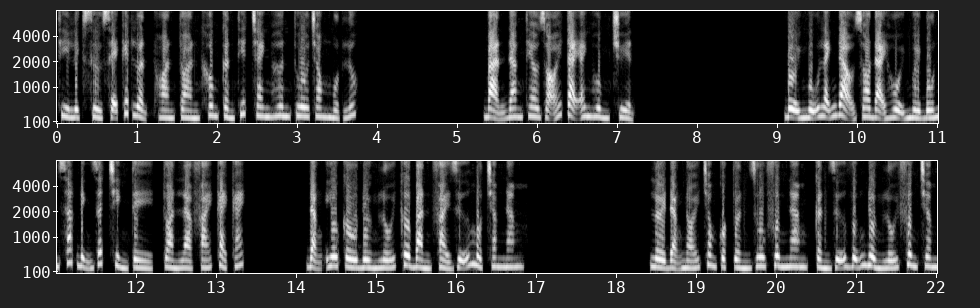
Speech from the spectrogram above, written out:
thì lịch sử sẽ kết luận hoàn toàn không cần thiết tranh hơn thua trong một lúc. Bạn đang theo dõi tại Anh Hùng Truyện. Đội ngũ lãnh đạo do Đại hội 14 xác định rất trình tề, toàn là phái cải cách. đảng yêu cầu đường lối cơ bản phải giữ 100 năm. Lời đặng nói trong cuộc tuần du phương Nam cần giữ vững đường lối phương châm,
